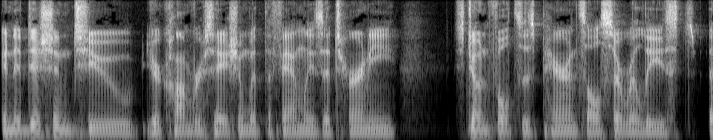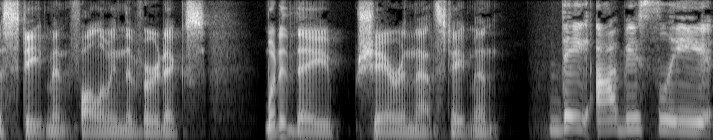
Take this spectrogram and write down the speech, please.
In addition to your conversation with the family's attorney stone foltz's parents also released a statement following the verdicts. What did they share in that statement they obviously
